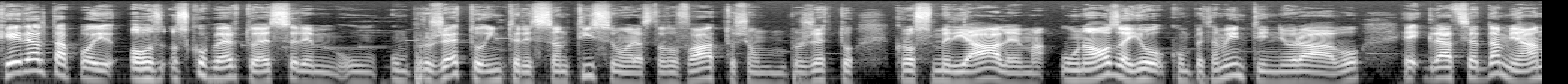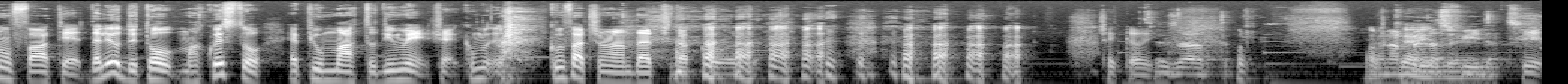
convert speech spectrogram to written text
che in realtà poi ho, ho scoperto essere un, un, progetto interessantissimo, era stato fatto, c'è un progetto cross mediale, ma una cosa io completamente ignoravo e grazie a Damiano infatti eh, da lì ho detto oh, ma questo è più matto di me, cioè come, come faccio a non andarci d'accordo? cioè, esatto. È una bella sfida. Sì.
